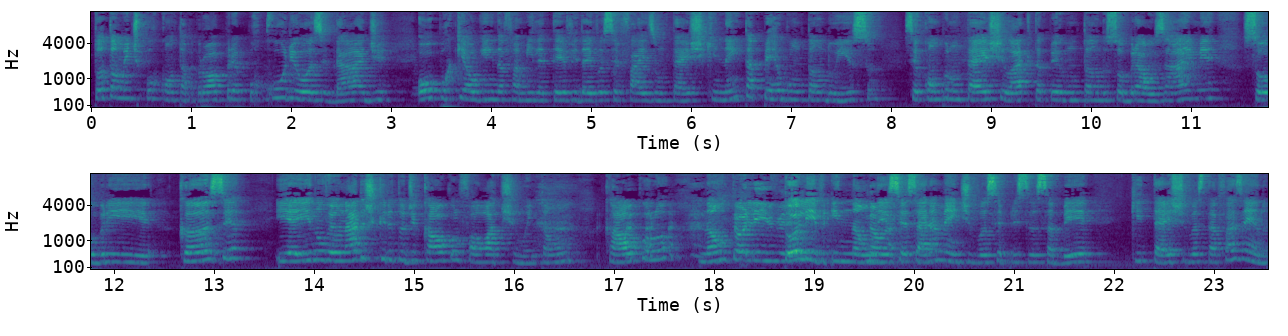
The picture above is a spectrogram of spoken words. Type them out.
totalmente por conta própria, por curiosidade ou porque alguém da família teve, daí você faz um teste que nem tá perguntando isso. Você compra um teste lá que tá perguntando sobre Alzheimer, sobre câncer, e aí não veio nada escrito de cálculo, fala ótimo, então cálculo não Tô livre. Tô livre. E não, Não é. necessariamente. Você precisa saber que teste você está fazendo.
